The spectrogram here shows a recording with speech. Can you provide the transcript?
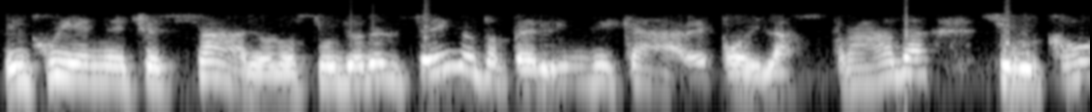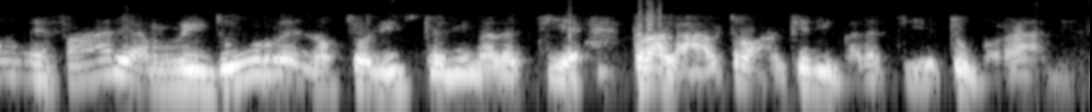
in cui è necessario lo studio del fegato per indicare poi la strada sul come fare a ridurre il nostro rischio di malattie, tra l'altro anche di malattie tumorali.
